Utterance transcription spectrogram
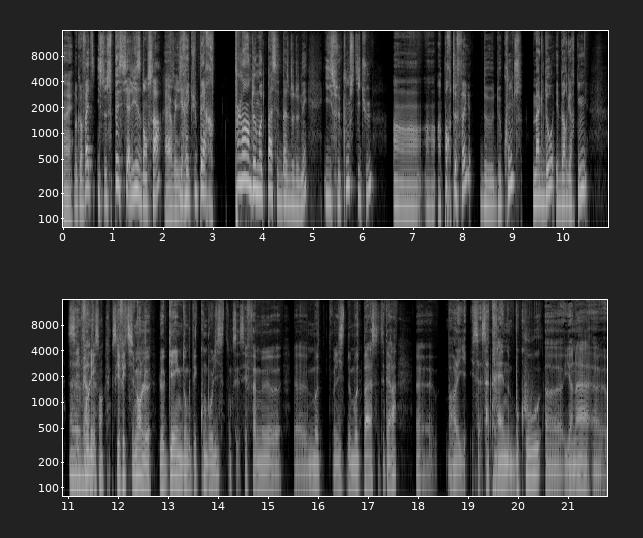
Ouais. Donc en fait, ils se spécialisent dans ça, Ah oui. ils récupèrent plein de mots de passe et de bases de données, ils se constituent un, un- un portefeuille de, de comptes McDo et Burger King C'est euh, hyper intéressant. Parce qu'effectivement, le, le game donc des combo listes, donc ces, ces fameux euh, mots de- listes de mots de passe, etc., euh, bah voilà, y- ça, ça traîne beaucoup. Euh, Il y en a euh,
